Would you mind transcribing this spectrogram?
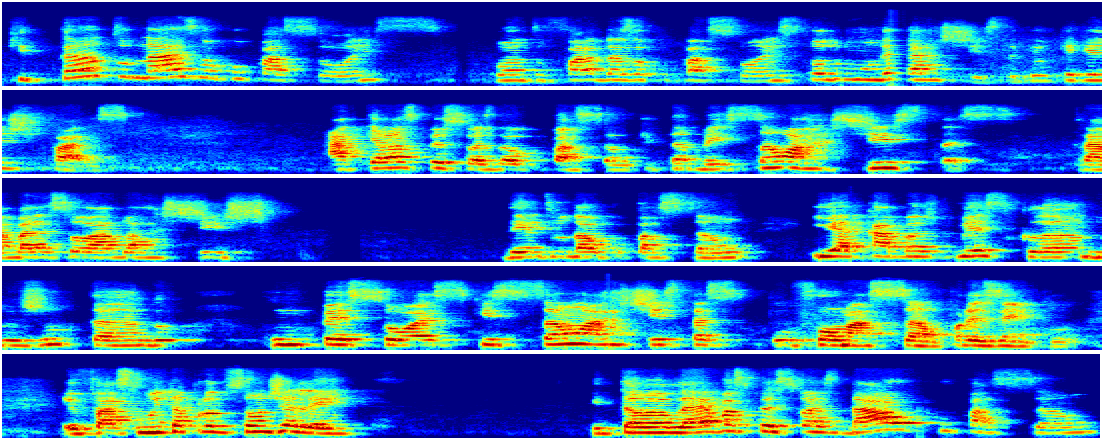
que tanto nas ocupações quanto fora das ocupações, todo mundo é artista. o que, que a gente faz? Aquelas pessoas da ocupação que também são artistas, trabalham seu lado artístico dentro da ocupação e acaba mesclando, juntando com pessoas que são artistas por formação. Por exemplo, eu faço muita produção de elenco. Então, eu levo as pessoas da ocupação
